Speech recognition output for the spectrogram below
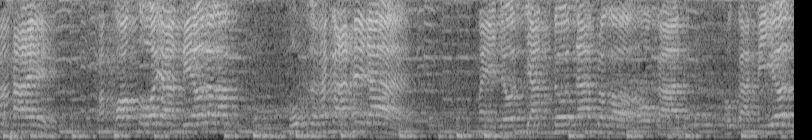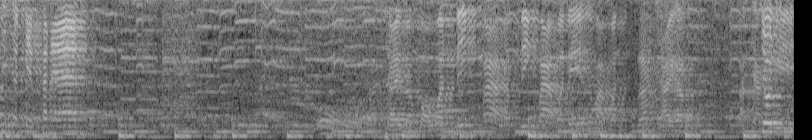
รับชัยประคองตัวอย่างเดียวแล้วครับ คุมสถานการณ์ให้ได้ ไม่โดนยำโดนน้ำแล้วก็โอกาส โอกาสมีเยอะที่จะเก็บคะแนน โอ้โหรักชัยต้องบอกว่านิ่งมากครับ นิ่งมากวันนี้สำหรับรักชัยครับหลังจากจุดที่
